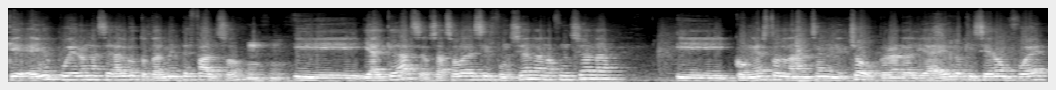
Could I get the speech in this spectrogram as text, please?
que ellos pudieron hacer algo totalmente falso y, y hay que darse, o sea, solo decir funciona, no funciona y con esto lanzan el show, pero en realidad ellos lo que hicieron fue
